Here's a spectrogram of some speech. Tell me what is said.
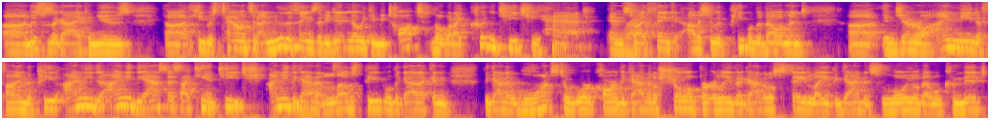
uh, this was a guy I can use. Uh, he was talented. I knew the things that he didn't know he can be taught, but what I couldn't teach, he had. And right. so I think, obviously, with people development, uh, in general. I need to find the people. I need to, I need the assets I can't teach. I need the guy that loves people, the guy that can, the guy that wants to work hard, the guy that'll show up early, the guy that'll stay late, the guy that's loyal, that will commit.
